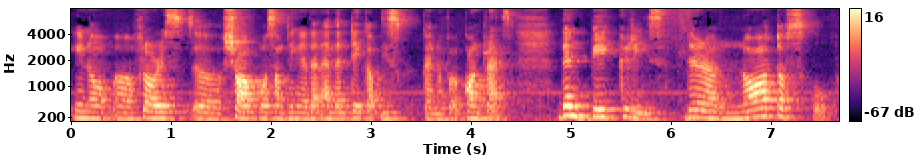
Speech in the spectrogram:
you know uh, florist uh, shop or something like that and then take up these kind of uh, contracts. Then bakeries. There are a lot of scope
